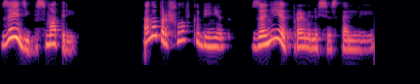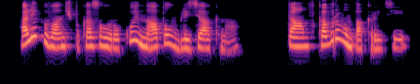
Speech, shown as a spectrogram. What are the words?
Зайди, посмотри. Она прошла в кабинет. За ней отправились остальные. Олег Иванович показал рукой на пол вблизи окна. Там, в ковровом покрытии,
